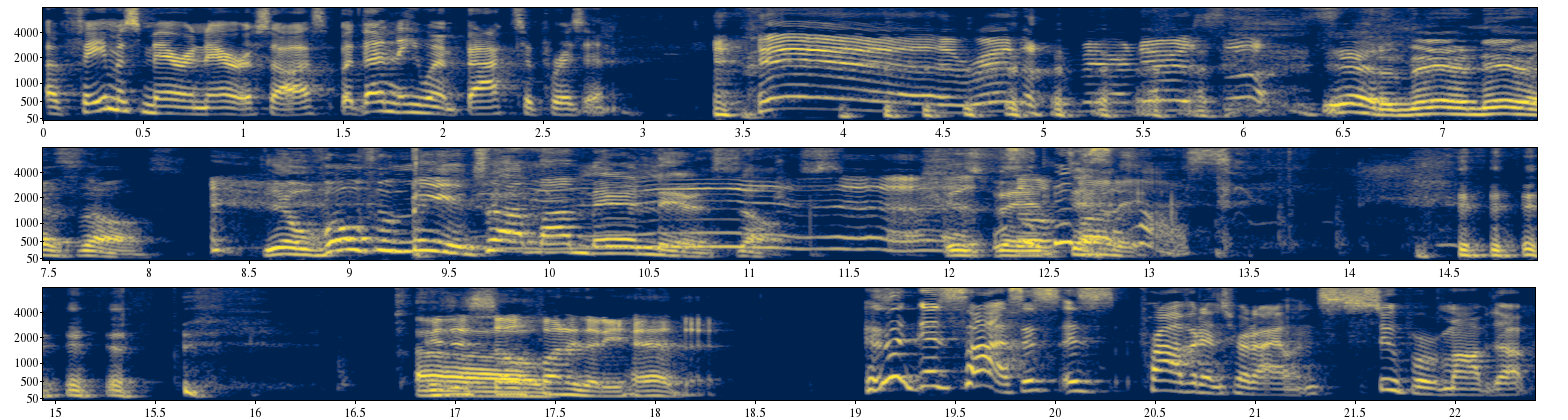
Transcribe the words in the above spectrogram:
a famous marinara sauce, but then he went back to prison. Yeah, random marinara sauce. yeah, the marinara sauce. Yo, vote for me and try my marinara sauce. It's So Good fantastic. funny. sauce. It's just so Um, funny that he had that. It's a good sauce. It's, it's Providence, Rhode Island. Super mobbed up.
